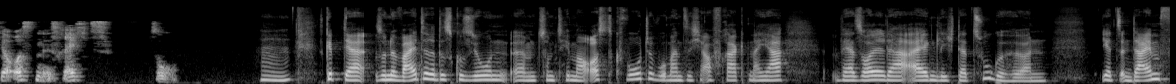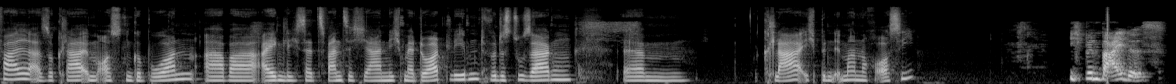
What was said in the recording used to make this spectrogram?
der Osten ist rechts. So. Hm. Es gibt ja so eine weitere Diskussion ähm, zum Thema Ostquote, wo man sich auch fragt, na ja, wer soll da eigentlich dazugehören? Jetzt in deinem Fall, also klar im Osten geboren, aber eigentlich seit 20 Jahren nicht mehr dort lebend, würdest du sagen, ähm, klar, ich bin immer noch Ossi? Ich bin beides.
